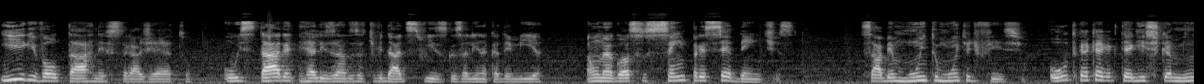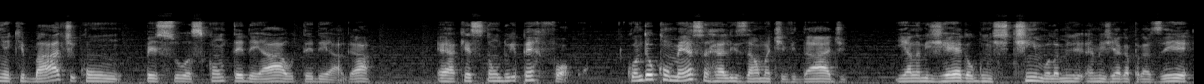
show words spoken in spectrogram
ir e voltar nesse trajeto, ou estar realizando as atividades físicas ali na academia, é um negócio sem precedentes. Sabe, é muito, muito difícil. Outra característica minha que bate com pessoas com TDA ou TDAH é a questão do hiperfoco. Quando eu começo a realizar uma atividade e ela me gera algum estímulo, ela me, ela me gera prazer,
